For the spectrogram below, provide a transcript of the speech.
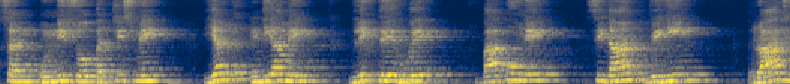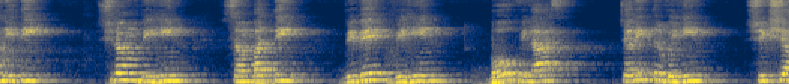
सन 1925 में यंग इंडिया में लिखते हुए बापू ने सिद्धांत विहीन, राजनीति, श्रम विहीन, संपत्ति, विवेक विहीन, भोग विलास, चरित्र विहीन शिक्षा,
